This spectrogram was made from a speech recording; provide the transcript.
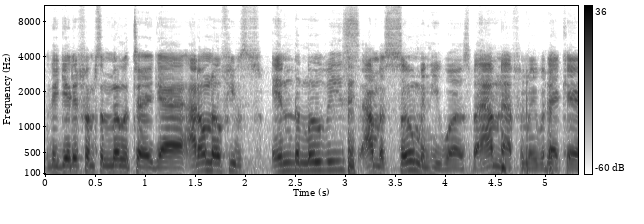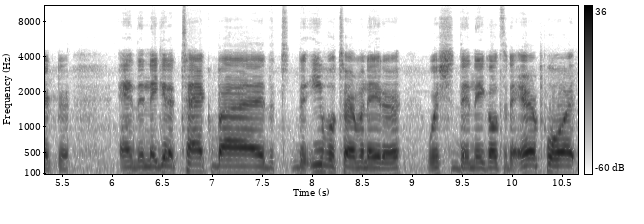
They get it from some military guy. I don't know if he was in the movies. I'm assuming he was, but I'm not familiar with that character. And then they get attacked by the, the evil Terminator, which then they go to the airport.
